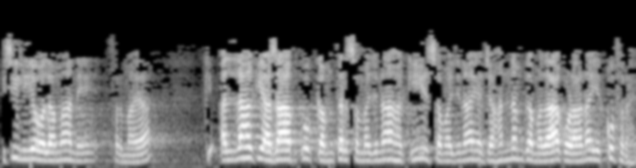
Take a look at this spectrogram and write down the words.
اسی لیے علماء نے فرمایا کہ اللہ کے عذاب کو کمتر سمجھنا، حقیر سمجھنا یا جہنم کا مذاق اڑانا یہ کفر ہے۔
